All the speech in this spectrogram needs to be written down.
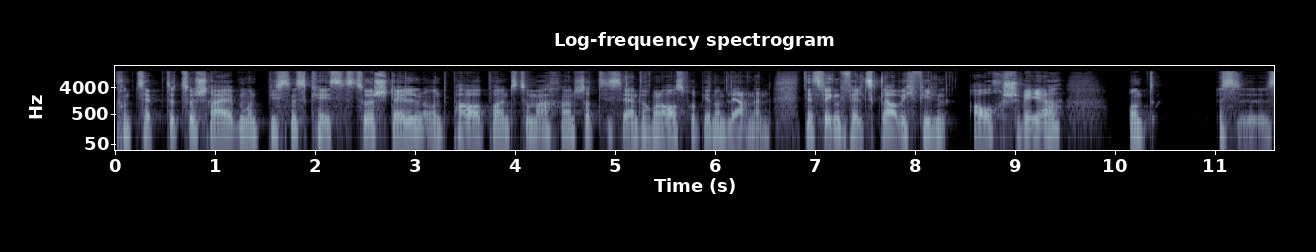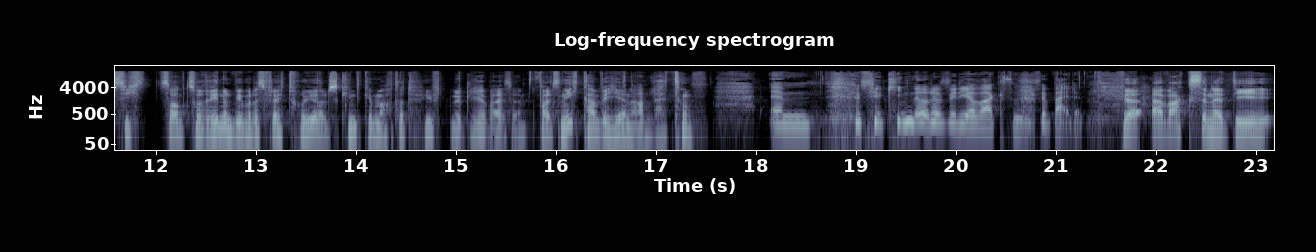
Konzepte zu schreiben und Business Cases zu erstellen und PowerPoints zu machen, anstatt diese einfach mal ausprobieren und lernen. Deswegen fällt es, glaube ich, vielen auch schwer und es, sich daran zu erinnern, wie man das vielleicht früher als Kind gemacht hat, hilft möglicherweise. Falls nicht, haben wir hier eine Anleitung ähm, für Kinder oder für die Erwachsenen? Für beide. Für Erwachsene, die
